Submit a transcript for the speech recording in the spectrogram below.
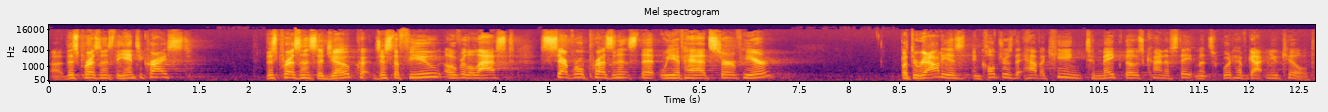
uh, this president's the Antichrist, this president's a joke, just a few over the last several presidents that we have had serve here. But the reality is, in cultures that have a king, to make those kind of statements would have gotten you killed.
